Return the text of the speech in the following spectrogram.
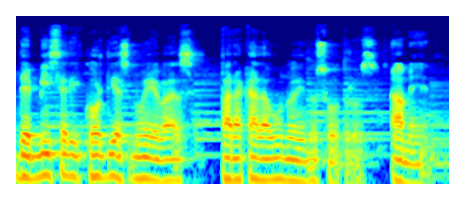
de misericordias nuevas para cada uno de nosotros. Amén.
